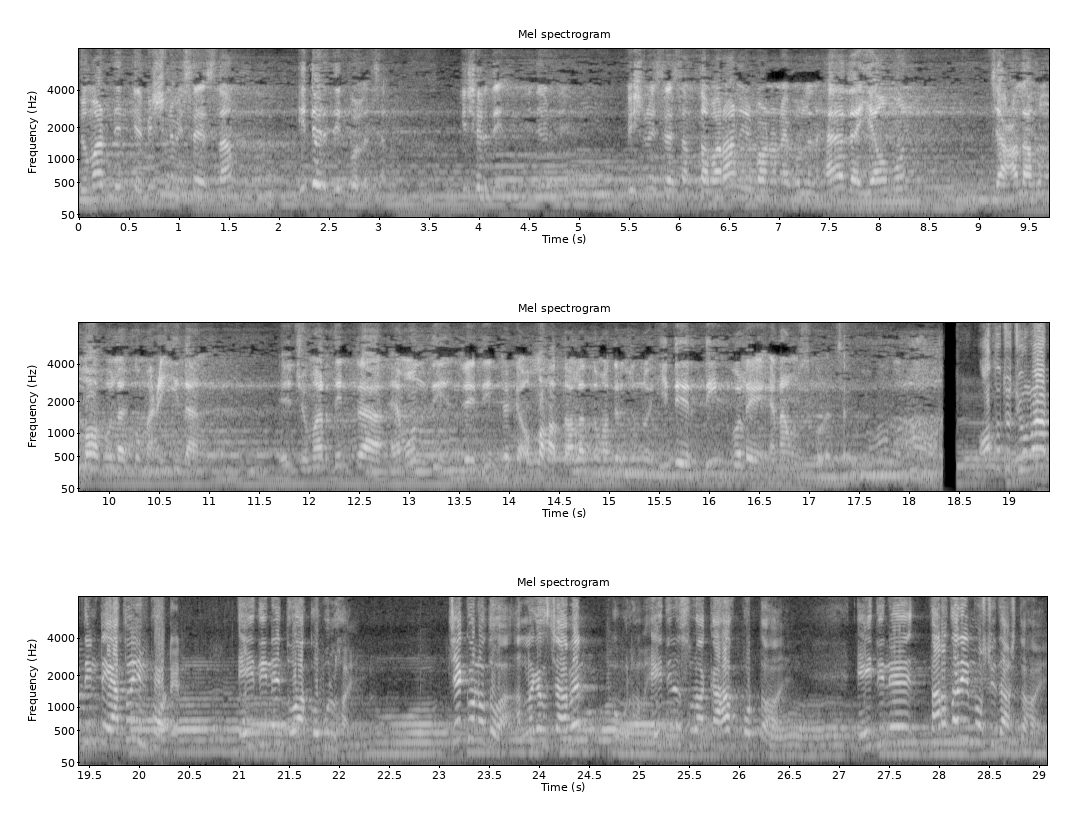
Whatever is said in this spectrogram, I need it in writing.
জুমার দিনকে বিষ্ণু ইসা ইসলাম ঈদের দিন বলেছেন। কিসের দিন? বিষ্ণু ইসা ইসলাম তাবারানির বর্ণনায় বললেন হ্যাঁ এই জুমার দিনটা এমন দিন, যে দিনটাকে আল্লাহ তোমাদের জন্য ঈদের দিন বলে অ্যানাউন্স করেছেন। অথচ জুমার দিনটা এত ইম্পর্টেন্ট এই দিনে দোয়া কবুল হয়। যে কোনো দোয়া, আল্লাহর কাছে চাবেন কবুল হবে। এই দিনে সুরা কাহাফ পড়তে হয়। এই দিনে তাড়াতাড়ি মসজিদে আসতে হয়।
